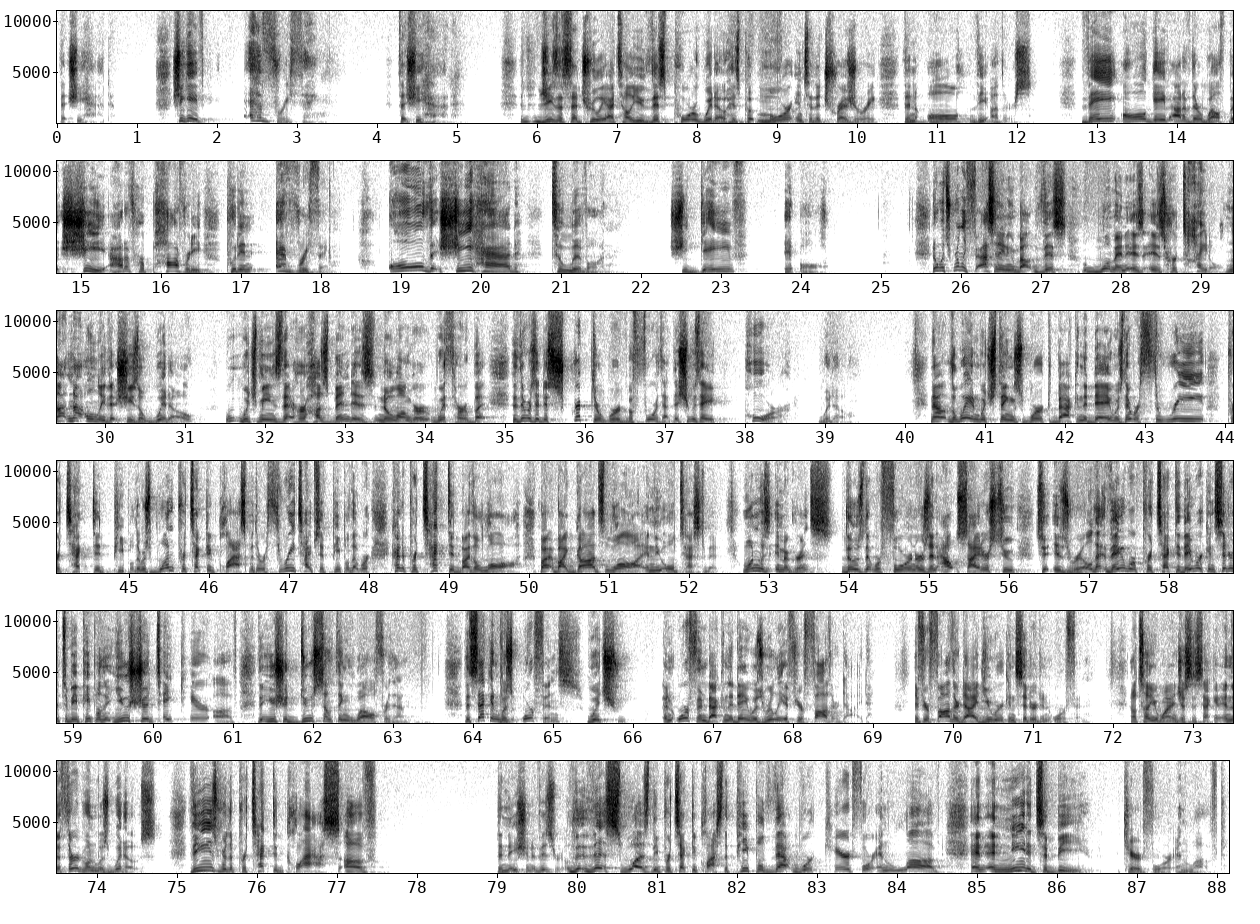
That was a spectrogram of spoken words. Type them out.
that she had. She gave everything that she had. Jesus said, Truly, I tell you, this poor widow has put more into the treasury than all the others. They all gave out of their wealth, but she, out of her poverty, put in everything, all that she had to live on. She gave it all. Now, what's really fascinating about this woman is, is her title. Not, not only that she's a widow, which means that her husband is no longer with her, but that there was a descriptor word before that, that she was a poor widow. Now, the way in which things worked back in the day was there were three protected people. There was one protected class, but there were three types of people that were kind of protected by the law, by, by God's law in the Old Testament. One was immigrants, those that were foreigners and outsiders to, to Israel. They were protected. They were considered to be people that you should take care of, that you should do something well for them. The second was orphans, which an orphan back in the day was really if your father died. If your father died, you were considered an orphan. And I'll tell you why in just a second. And the third one was widows. These were the protected class of the nation of Israel. This was the protected class, the people that were cared for and loved and, and needed to be cared for and loved.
